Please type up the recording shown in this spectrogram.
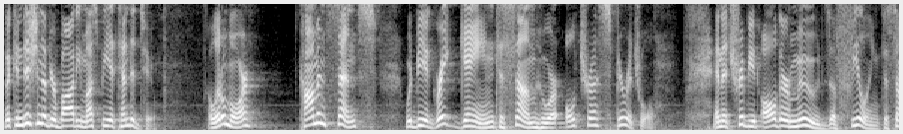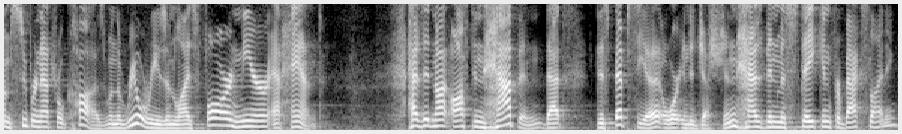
The condition of your body must be attended to. A little more, common sense would be a great gain to some who are ultra spiritual and attribute all their moods of feeling to some supernatural cause when the real reason lies far near at hand. Has it not often happened that dyspepsia or indigestion has been mistaken for backsliding,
